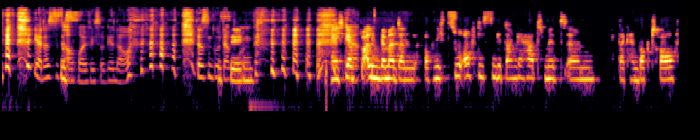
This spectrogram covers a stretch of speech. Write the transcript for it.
ja, das ist das, auch häufig so, genau. das ist ein guter deswegen. Punkt. ja, ich glaube, ja. vor allem, wenn man dann auch nicht zu oft diesen Gedanke hat mit, ähm, ich hab da keinen Bock drauf.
